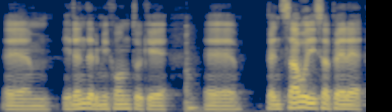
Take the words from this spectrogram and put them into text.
ehm, di rendermi conto che eh, pensavo di sapere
